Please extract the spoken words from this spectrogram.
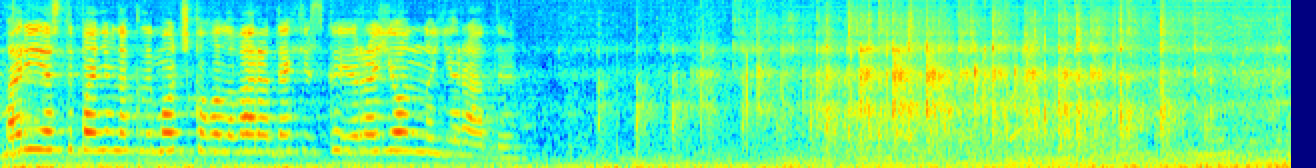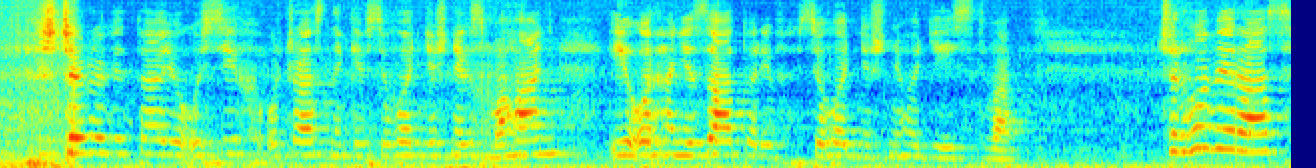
Марія Степанівна Климочко, голова Радехівської районної ради. Щиро вітаю усіх учасників сьогоднішніх змагань і організаторів сьогоднішнього дійства. Черговий раз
